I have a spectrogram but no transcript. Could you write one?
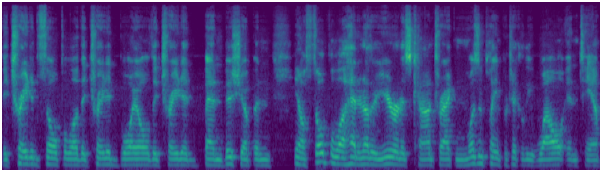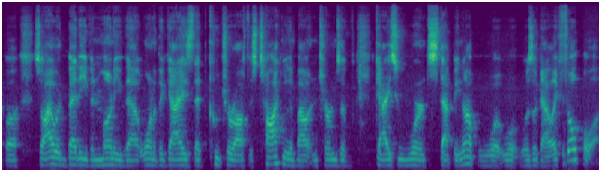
They traded Filppula, they traded Boyle, they traded Ben Bishop, and you know, Filppula had another year in his contract and wasn't playing particularly well in Tampa. So I would bet even money that one of the guys that Kucherov is talking about in terms of guys who weren't stepping up was a guy like Filppula,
